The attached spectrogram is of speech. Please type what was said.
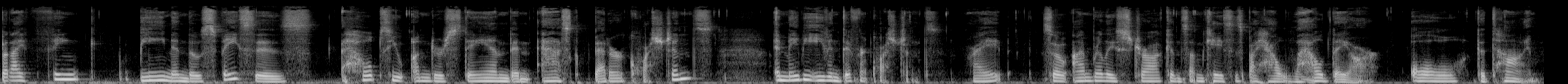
But I think being in those spaces helps you understand and ask better questions and maybe even different questions, right? So I'm really struck in some cases by how loud they are all the time,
